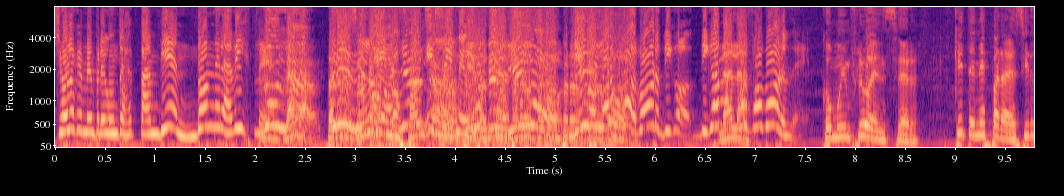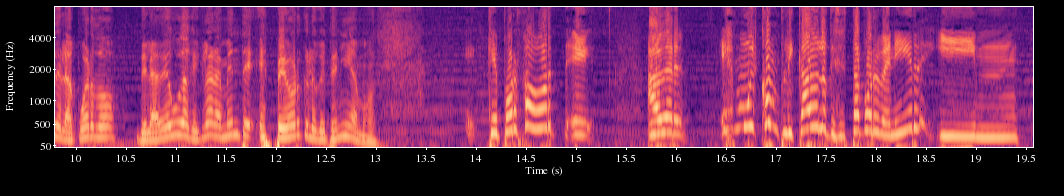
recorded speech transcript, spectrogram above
yo lo que me pregunto es también, ¿dónde la viste? Lala, Diego, por favor, digo, digamos, Lala. por favor. Como influencer, ¿qué tenés para decir del acuerdo de la deuda que claramente es peor que lo que teníamos? eh, que por favor, eh, a ver, es muy complicado lo que se está por venir y... mm,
